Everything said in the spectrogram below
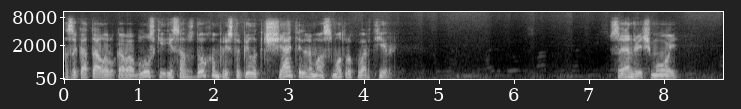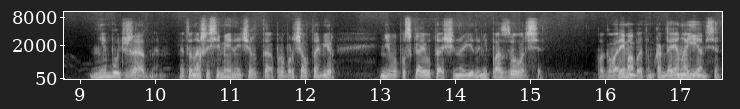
закатала рукава блузки и со вздохом приступила к тщательному осмотру квартиры. «Сэндвич мой!» «Не будь жадным. Это наша семейная черта», — пробурчал Тамир, не выпуская утащенную еду. «Не позорься. Поговорим об этом, когда я наемся»,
